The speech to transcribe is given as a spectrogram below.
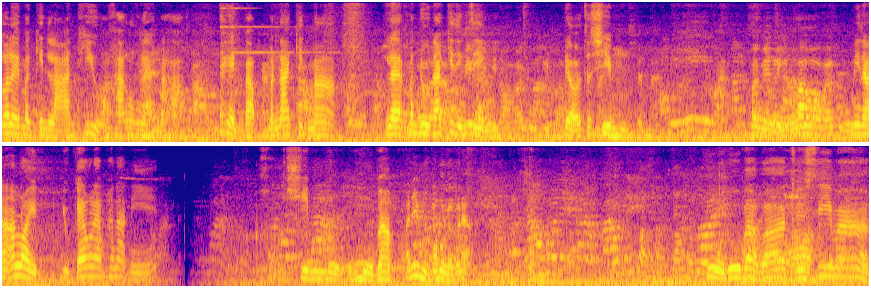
ก็เลยมากินร้านที่อยู่ข้างๆโรงแรมนะคะ เห็นแบบมันน่ากินมาก และมันดูน่ากินจริง ๆ เดี๋ยวจะชิมใช่ไหมไม่ไม่เคยกินข้าวเอาไหมกูมีร้านอร่อยอยู่ใกล้โรงแรมขนาดนี้ ขอชิมหมูหมูแบบอันนี้เหมือนกันหมดเลยปะเนี่ยหมูดูแบบว่าจูซี่มาก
